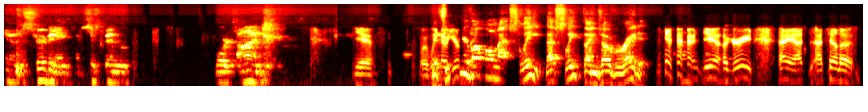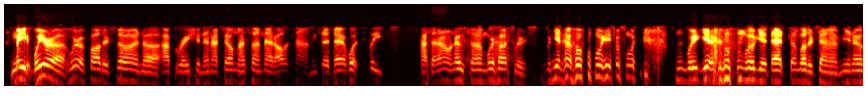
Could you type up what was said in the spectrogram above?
you know, distributing. It's just been more time. Yeah. Well, we if know you give up on that sleep, that sleep thing's overrated. yeah, agreed. Hey, I I tell uh me we're a we're a father son uh, operation, and I tell my son that all the time. He said, "Dad, what sleep?" I said, "I don't know, son. We're hustlers. You know, we we, we get we'll get that some other time. You know,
